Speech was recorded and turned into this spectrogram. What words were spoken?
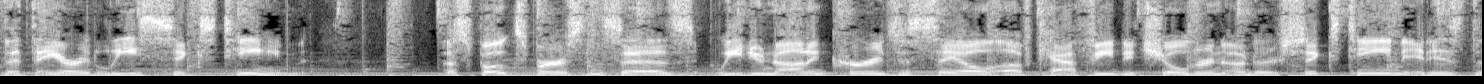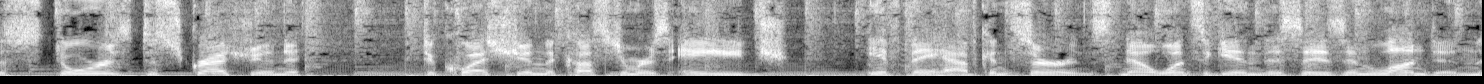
that they are at least 16. A spokesperson says, We do not encourage the sale of caffeine to children under 16. It is the store's discretion to question the customer's age if they have concerns. Now, once again, this is in London.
